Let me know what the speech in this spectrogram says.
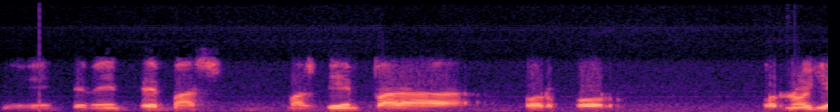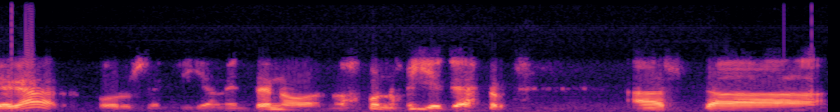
evidentemente más, más bien para, por, por, por no llegar, por sencillamente no, no, no llegar hasta,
